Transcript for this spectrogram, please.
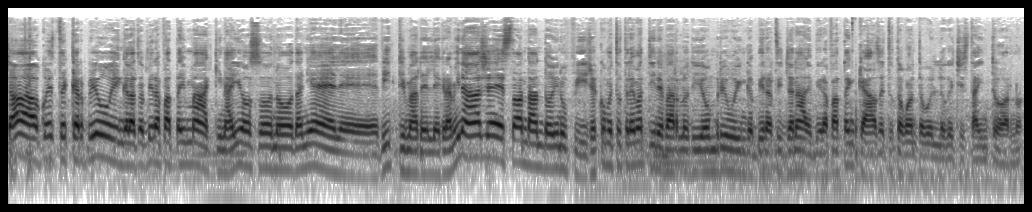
Ciao, questo è Car Brewing, la tua birra fatta in macchina. Io sono Daniele, vittima delle graminacee e sto andando in ufficio. E come tutte le mattine parlo di home brewing, birra artigianale, birra fatta in casa e tutto quanto quello che ci sta intorno.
